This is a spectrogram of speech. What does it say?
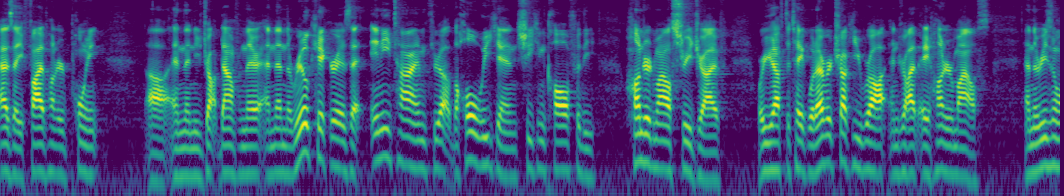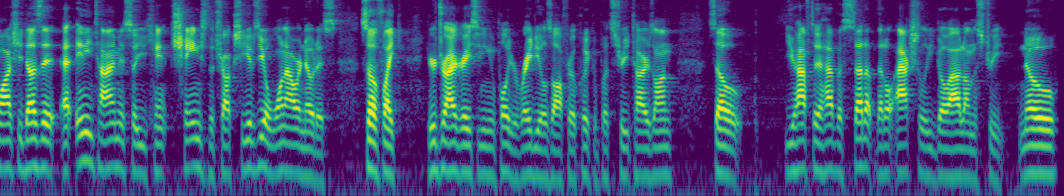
as a 500 point, uh, and then you drop down from there. And then the real kicker is at any time throughout the whole weekend, she can call for the 100 mile street drive, where you have to take whatever truck you brought and drive 100 miles. And the reason why she does it at any time is so you can't change the truck. She gives you a one hour notice. So if like you're drag racing, you can pull your radials off real quick and put street tires on. So you have to have a setup that'll actually go out on the street. No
